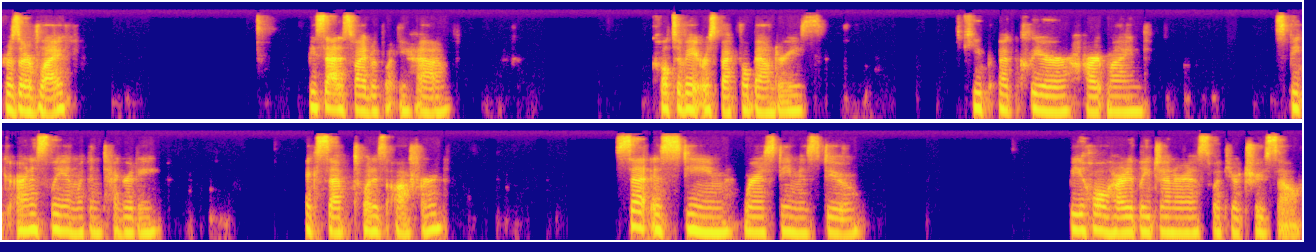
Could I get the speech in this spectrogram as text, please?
preserve life, be satisfied with what you have. Cultivate respectful boundaries. Keep a clear heart mind. Speak earnestly and with integrity. Accept what is offered. Set esteem where esteem is due. Be wholeheartedly generous with your true self.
